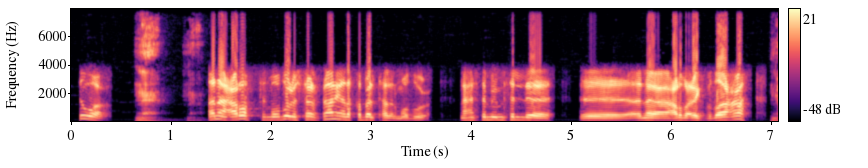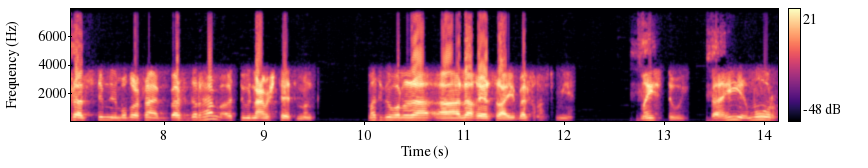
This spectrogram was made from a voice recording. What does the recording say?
استوى. نعم نعم. أنا عرضت الموضوع للسعر الفلاني أنا قبلت هذا الموضوع. نحن نسميه مثل آه، أنا عرض عليك بضاعة فلان تستلمني الموضوع الفلاني ب 1000 درهم تقول نعم اشتريت منك. ما تقول والله لا آه لا غيرت رأيي ب 1500 ما يستوي. فهي أمور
